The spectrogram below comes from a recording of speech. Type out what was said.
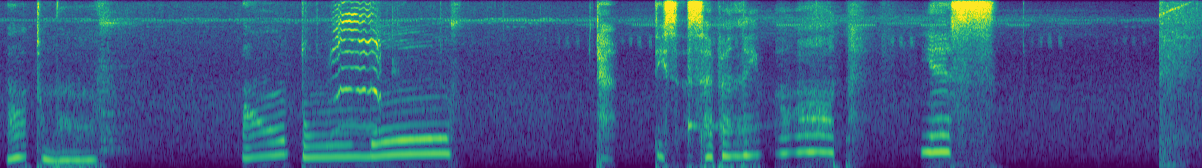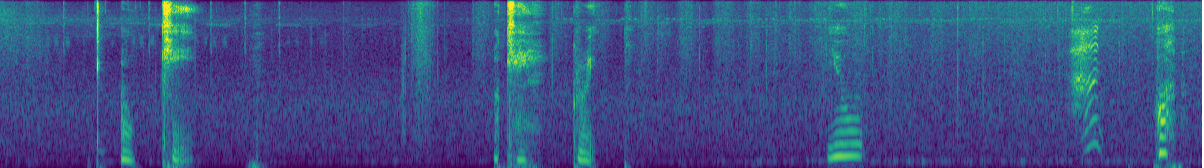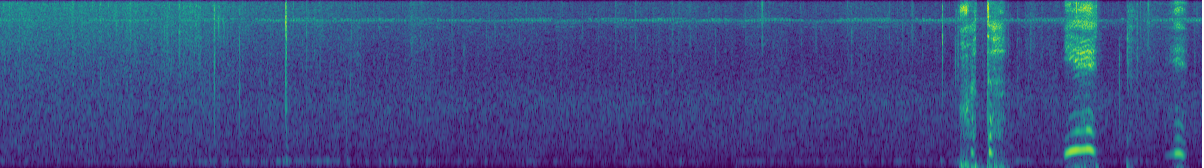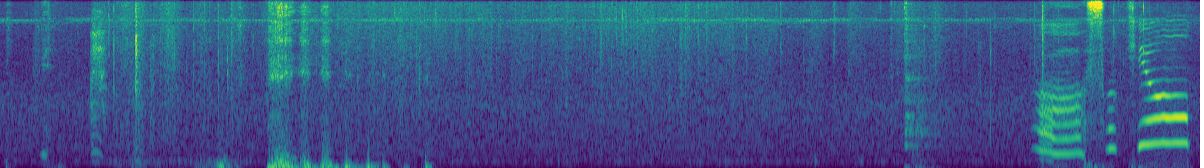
How to move? How to move? Disassembly mode. Yes. Okay. Okay, great. You. What? What the? Yeah. Yeah. yeah. So cute.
